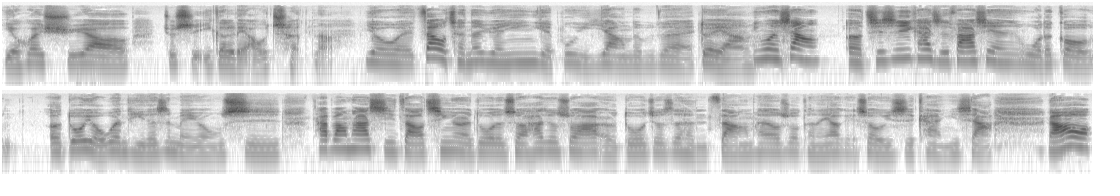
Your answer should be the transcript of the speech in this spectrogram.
也会需要就是一个疗程呐。有诶，造成的原因也不一样，对不对？对呀，因为像呃，其实一开始发现我的狗。耳朵有问题的是美容师，他帮他洗澡清耳朵的时候，他就说他耳朵就是很脏，他就说可能要给兽医师看一下。然后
